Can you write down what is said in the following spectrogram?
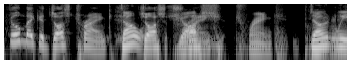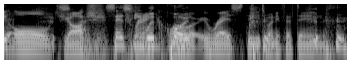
Filmmaker Josh Trank. don't Josh Josh Trank Trank. Don't we all, Josh? says he Trank would, quote- erase the 2015.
